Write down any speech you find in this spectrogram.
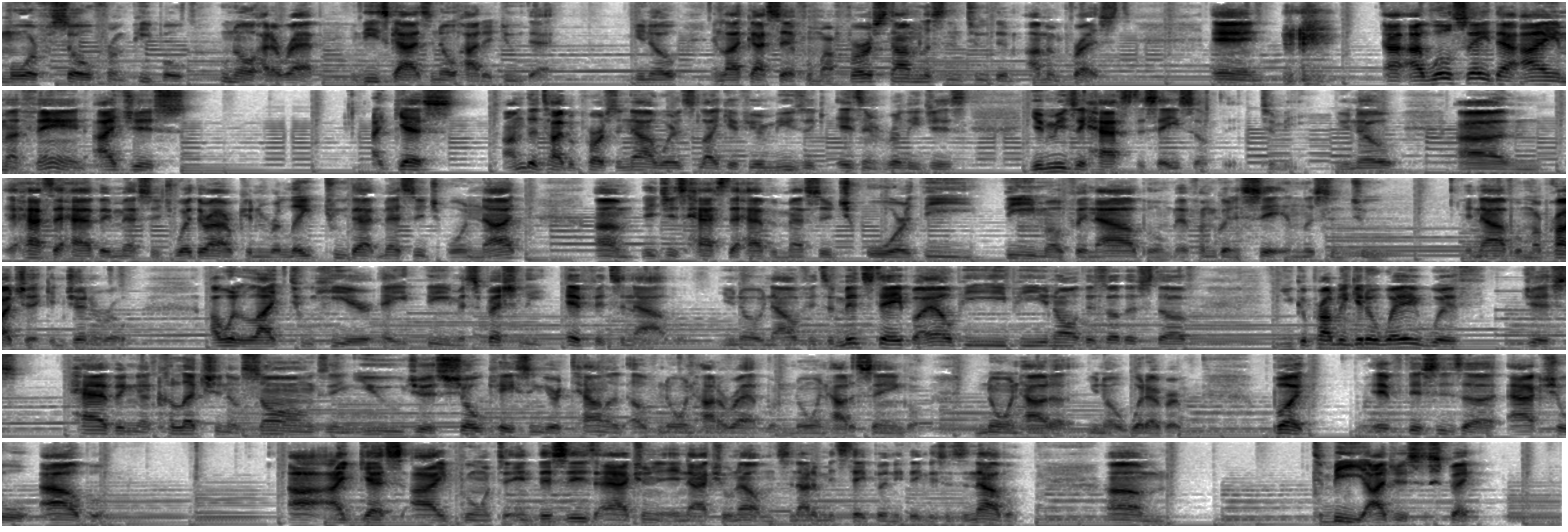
more so from people who know how to rap. And these guys know how to do that. You know? And like I said, for my first time listening to them, I'm impressed. And I, I will say that I am a fan. I just, I guess I'm the type of person now where it's like if your music isn't really just, your music has to say something to me, you know? Um, it has to have a message, whether I can relate to that message or not. Um, it just has to have a message or the theme of an album. If I'm going to sit and listen to an album, a project in general, I would like to hear a theme, especially if it's an album. You know, now if it's a mixtape, a LP, EP, and all this other stuff, you could probably get away with just having a collection of songs and you just showcasing your talent of knowing how to rap or knowing how to sing or knowing how to, you know, whatever. But if this is an actual album, uh, I guess I'm going to, and this is action in actual album. It's not a mixtape or anything. This is an album. Um, to me, I just suspect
